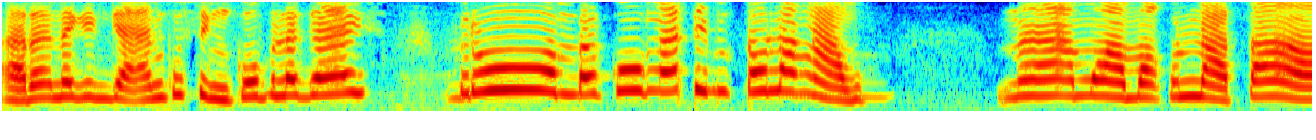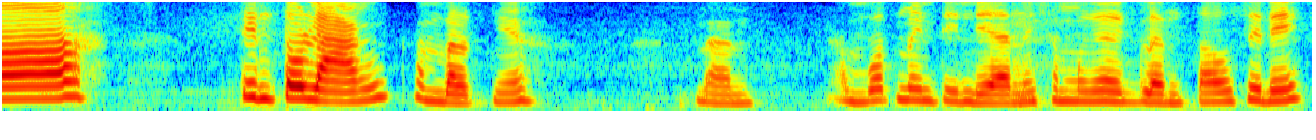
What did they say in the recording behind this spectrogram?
Ara, naging gaan ko, singko pala, guys. Pero, ambal ko nga, tinto lang, aw. Na, amo-amo akong lata, ah. Tinto lang, ambal niya. Nan. Ambot maintindihan ni sa mga glantaw, sini.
